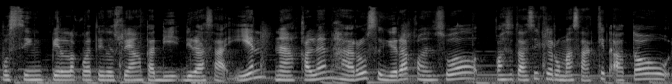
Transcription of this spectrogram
pusing pilek letih lesu yang tadi dirasain nah kalian harus segera konsul konsultasi ke rumah sakit atau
